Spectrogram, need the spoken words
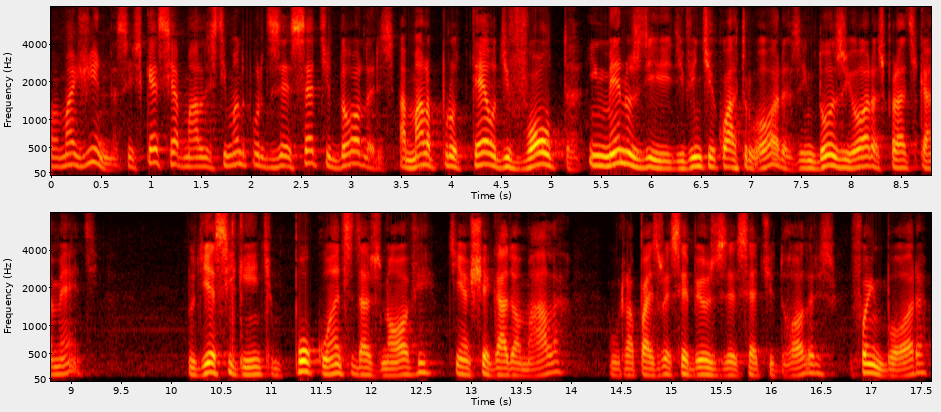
Imagina, você esquece a mala, estimando por 17 dólares, a mala pro hotel de volta em menos de, de 24 horas, em 12 horas praticamente. No dia seguinte, um pouco antes das nove, tinha chegado a mala, o rapaz recebeu os 17 dólares, foi embora,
